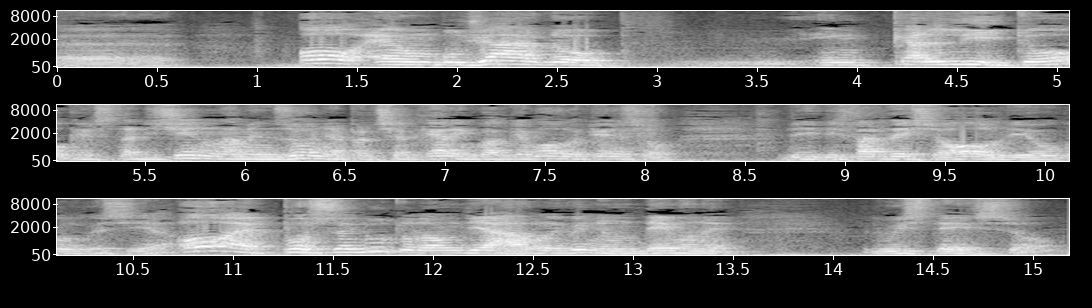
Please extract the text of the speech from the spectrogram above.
eh, o è un bugiardo incallito che sta dicendo una menzogna per cercare in qualche modo, che ne so, di, di fare dei soldi o quello che sia, o è posseduto da un diavolo e quindi un demone lui stesso,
